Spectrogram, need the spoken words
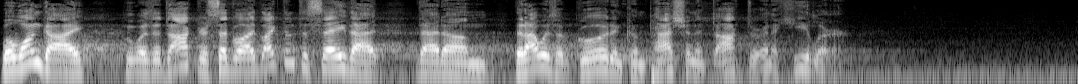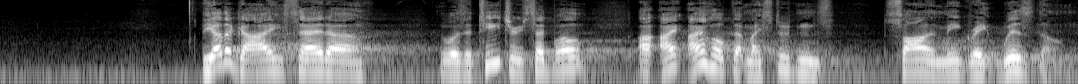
Well, one guy who was a doctor said, Well, I'd like them to say that, that, um, that I was a good and compassionate doctor and a healer. The other guy said, uh, who was a teacher, he said, Well, I, I hope that my students saw in me great wisdom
